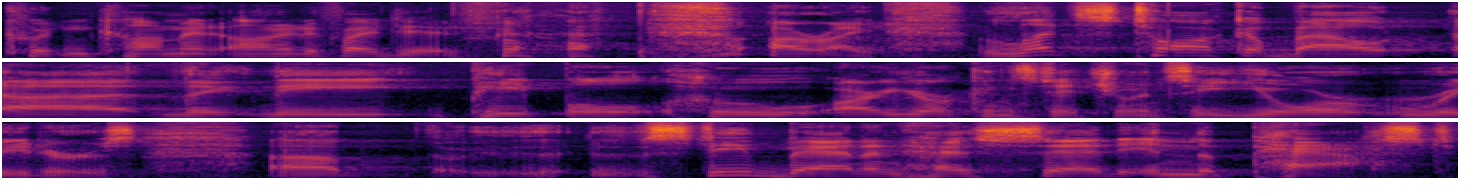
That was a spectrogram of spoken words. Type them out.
couldn't comment on it if I did. All right. Let's talk about uh, the, the people who are your constituency, your readers. Uh, Steve Bannon has said in the past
